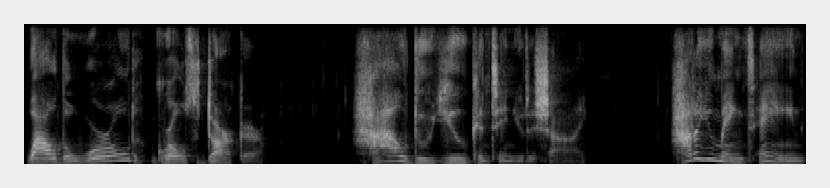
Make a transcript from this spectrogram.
While the world grows darker, how do you continue to shine? How do you maintain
